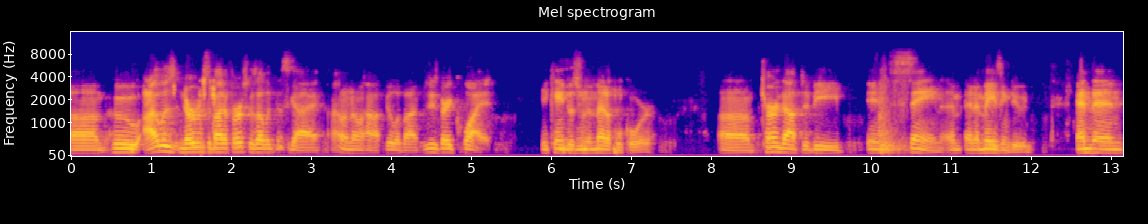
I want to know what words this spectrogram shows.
Um, who I was nervous about at first because I was like, this guy. I don't know how I feel about him because he's very quiet. He came to us from the medical corps. Um, turned out to be insane, an, an amazing dude. And then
